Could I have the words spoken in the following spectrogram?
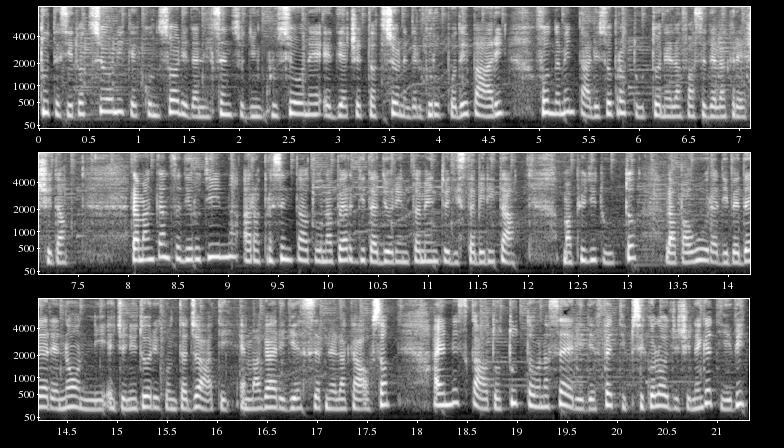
tutte situazioni che consolidano il senso di inclusione e di accettazione del gruppo dei pari, fondamentali soprattutto nella fase della crescita. La mancanza di routine ha rappresentato una perdita di orientamento e di stabilità, ma più di tutto la paura di vedere nonni e genitori contagiati e magari di esserne la causa ha innescato tutta una serie di effetti psicologici negativi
